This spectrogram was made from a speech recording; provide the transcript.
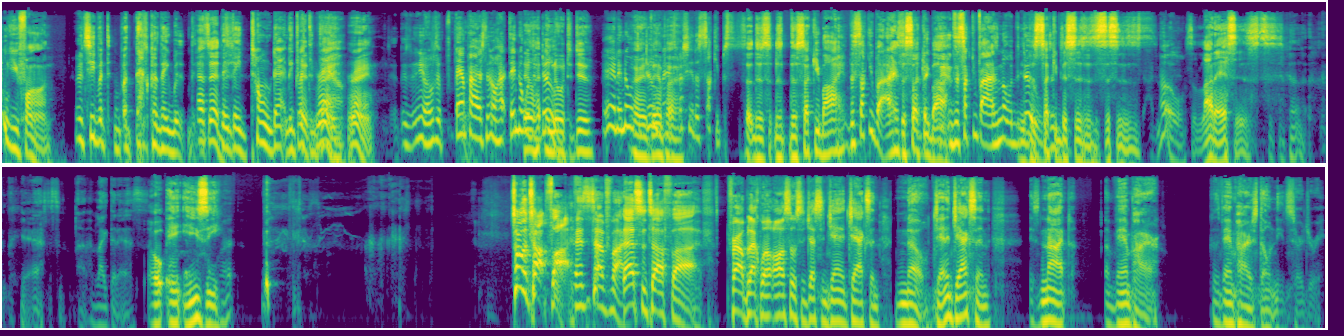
damn, you fun. But see, but but that's because they would That's it. they they toned down, they dressed it Right, down. right. You know, the vampires they know how they know They what to do. to know what to do. yeah, they know what right, to do, man. Especially the succubus. So the, the, the succubi, The succubi. The succubi. The, the succubi know what to do. the succubuses, this is No. it's a lot of S's. Yeah, I like that ass. Oh, a easy. What? So the top five. That's the top five. That's the top five. Farrell Blackwell also suggested Janet Jackson. No, Janet Jackson is not a vampire because vampires don't need surgery.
